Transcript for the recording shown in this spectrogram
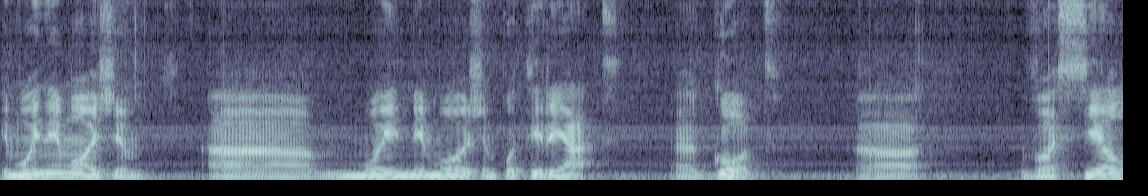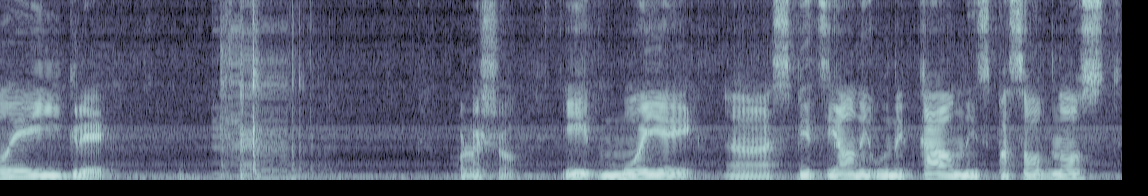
И мы не можем мы не можем потерять год в целой игре Хорошо. И моя э, специальная уникальная способность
